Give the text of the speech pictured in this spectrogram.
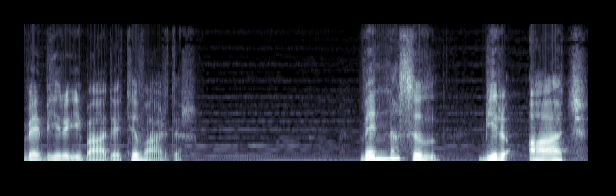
ve bir ibadeti vardır. Ve nasıl bir ağaç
